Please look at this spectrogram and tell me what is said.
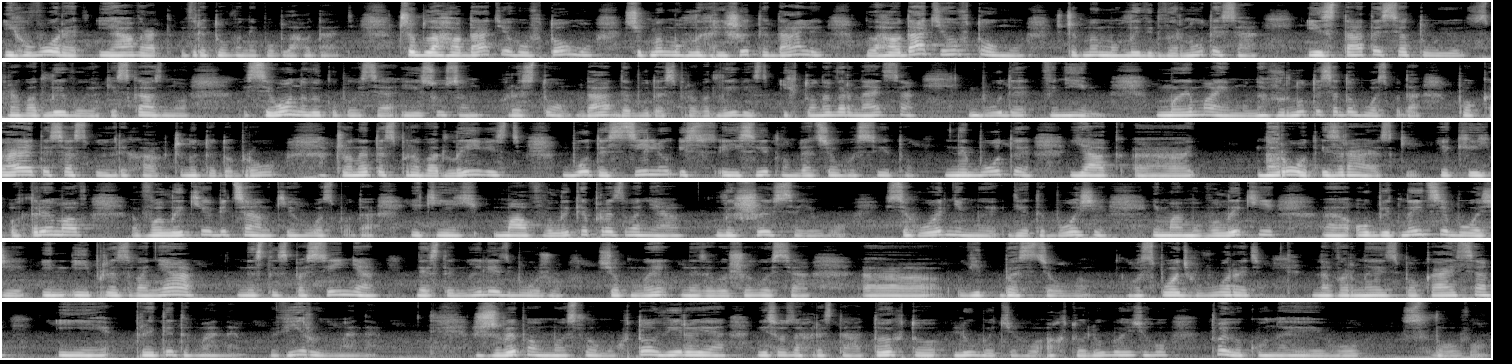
І говорять, Іаврат врятований по благодаті. Чи благодать його в тому, щоб ми могли грішити далі? Благодать його в тому, щоб ми могли відвернутися і стати святою, справедливою, як і сказано, Сіон викупився Ісусом Христом, да, де буде справедливість, і хто навернеться, буде в Нім. Ми маємо навернутися до Господа, покаятися в своїх гріхах, чинити добро, чинити справедливість, бути сіллю і світлом для цього світу, не бути як. Е, Народ ізраїльський, який отримав великі обіцянки Господа, який мав велике призвання, лишився його Сьогодні ми діти Божі і маємо великі е, обітниці Божі і, призвання нести спасіння, нести милість Божу, щоб ми не залишилися е, від без цього. Господь говорить: навернись, покайся і прийди до мене, віруй в мене. Живи по моєму слову. Хто вірує в Ісуса Христа, той, хто любить Його, а хто любить Його, той виконує Його Слово.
